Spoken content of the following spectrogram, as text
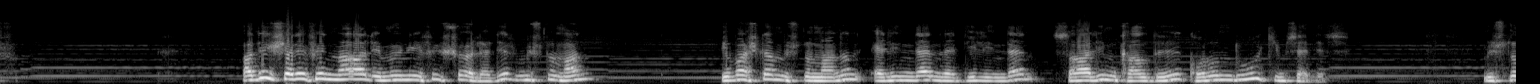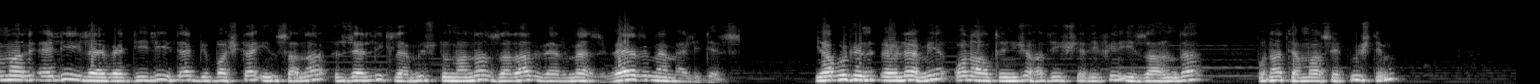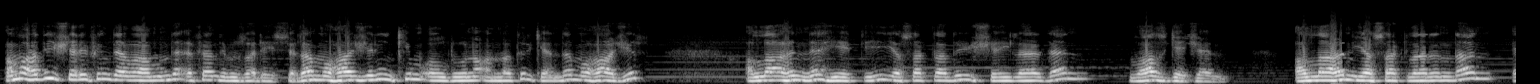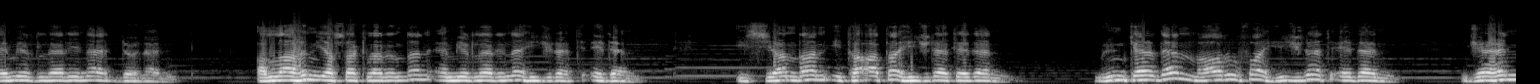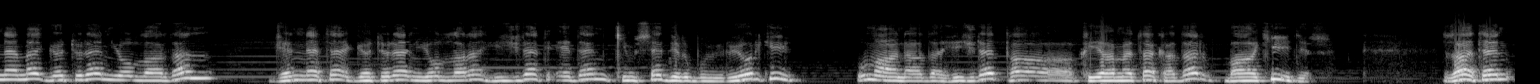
Hadis-i şerifin meali münifi şöyledir. Müslüman bir başka Müslümanın elinden ve dilinden salim kaldığı, korunduğu kimsedir. Müslüman eliyle ve diliyle bir başka insana özellikle Müslümana zarar vermez, vermemelidir. Ya bugün öyle mi? 16. hadis-i şerifin izahında buna temas etmiştim. Ama hadis-i şerifin devamında Efendimiz Aleyhisselam muhacirin kim olduğunu anlatırken de muhacir Allah'ın nehyettiği, yasakladığı şeylerden vazgeçen, Allah'ın yasaklarından emirlerine dönen, Allah'ın yasaklarından emirlerine hicret eden, isyandan itaata hicret eden, münkerden marufa hicret eden, cehenneme götüren yollardan cennete götüren yollara hicret eden kimsedir buyuruyor ki bu manada hicret ta kıyamete kadar bakidir. Zaten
